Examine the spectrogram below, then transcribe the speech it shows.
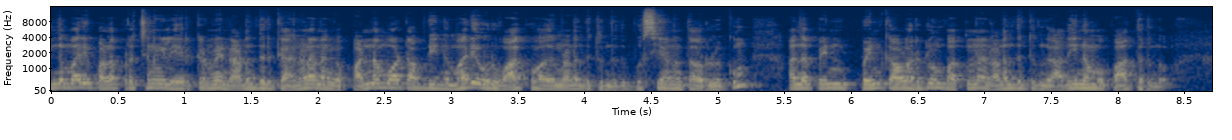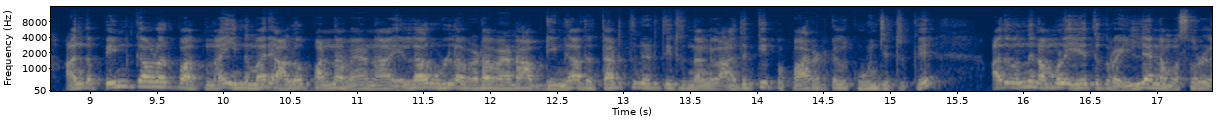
இந்த மாதிரி பல பிரச்சனைகள் ஏற்கனவே நடந்திருக்கு. அதனால் நாங்கள் பண்ண மாட்டோம் அப்படின்ற மாதிரி ஒரு வாக்குவாதம் நடந்துட்டு இருந்தது. புஷி அவர்களுக்கும் அந்த பெண் பெண் காவலர்களும் பார்த்தோன்னா நடந்துட்டு இருந்தது. அதையும் நம்ம பார்த்துருந்தோம். அந்த பெண் காவலர் பார்த்தோன்னா இந்த மாதிரி அலோவ் பண்ண வேணாம். எல்லோரும் உள்ளே விட வேணாம் அப்படின்னு அதை தடுத்து நிறுத்திட்டு இருந்தாங்களா அதுக்கு இப்போ பாராட்டுகள் குவிஞ்சிட்ருக்கு அது வந்து நம்மளும் ஏற்றுக்குறோம் இல்லை நம்ம சொல்ல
